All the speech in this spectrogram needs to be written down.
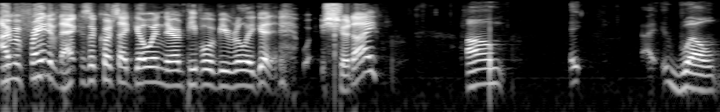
I'm afraid of that because, of course, I'd go in there and people would be really good. Should I? Um, I, I, well,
